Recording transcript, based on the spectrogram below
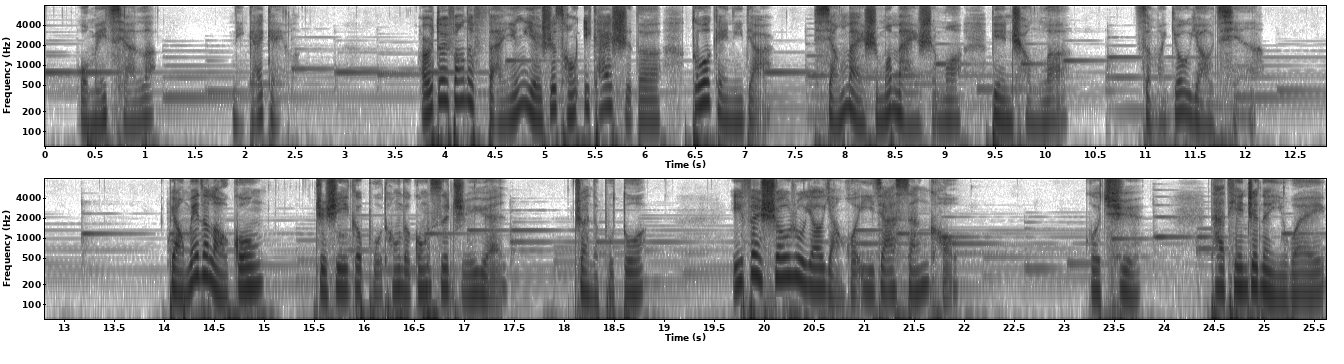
“我没钱了，你该给了”，而对方的反应也是从一开始的多给你点儿，想买什么买什么，变成了“怎么又要钱啊”。表妹的老公。只是一个普通的公司职员，赚的不多，一份收入要养活一家三口。过去，他天真的以为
